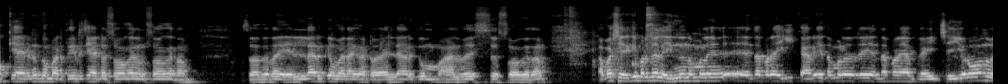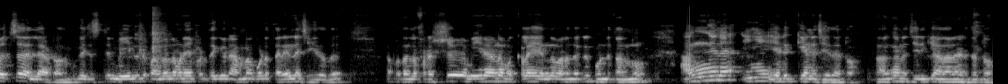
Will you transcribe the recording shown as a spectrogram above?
ഓക്കെ അരുൺകുമാർ തീർച്ചയായിട്ടും സ്വാഗതം സ്വാഗതം. സ്വാഗതം. എല്ലാവർക്കും വരാം കേട്ടോ. എല്ലാവർക്കും ആൽവേസ് സ്വാഗതം. അപ്പൊ ശരിക്കും പറഞ്ഞാൽ ഇന്ന് നമ്മൾ എന്താ പറയാ ഈ കറി നമ്മൾ എന്താ പറയാ ചെയ്യണോന്ന് വെച്ചതല്ല കേട്ടോ. നമുക്ക് ജസ്റ്റ് മീൻ ഒരു പന്ത്രണ്ട് മണിയപ്പോഴത്തേക്ക് ഒരു അമ്മ കൂടെ തരുന്ന ചെയ്തത്. അപ്പൊ നല്ല ഫ്രഷ് മീനാണ് മക്കളെ എന്ന് പറഞ്ഞതൊക്കെ കൊണ്ട് തന്നു. അങ്ങനെ ഇനി എടുക്കുകയാണ് ചെയ്തത് കേട്ടോ. അങ്ങനെ ശരിക്കും അതാണ് എടുത്തട്ടോ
